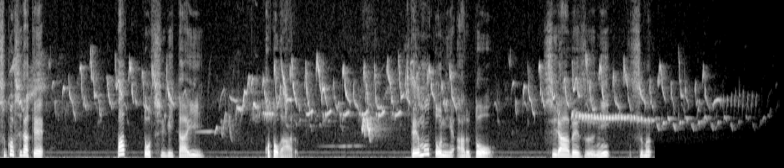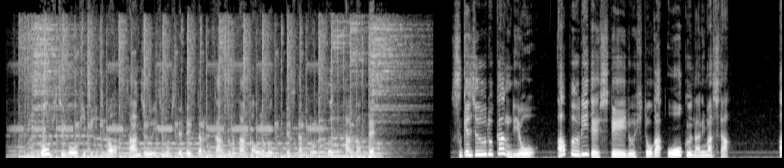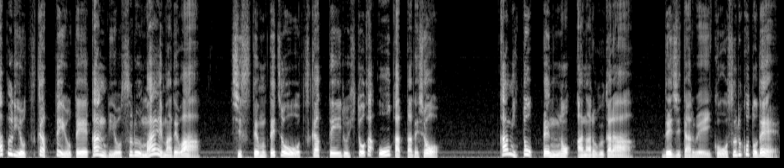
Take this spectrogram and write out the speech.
少しだけパッと知りたいことがある。手元にあると調べずに済む。五七五七七の31文字でデジタルに関する単価を読むデジタル教室単価部です。スケジュール管理をアプリでしている人が多くなりました。アプリを使って予定管理をする前までは、システム手帳を使っている人が多かったでしょう。紙とペンのアナログからデジタルへ移行することで、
